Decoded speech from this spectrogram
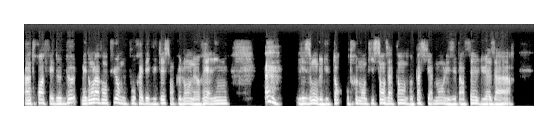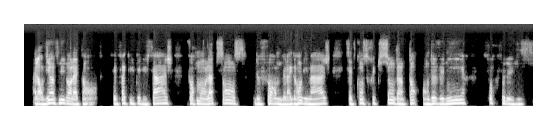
un trois fait de deux, mais dont l'aventure ne pourrait débuter sans que l'on ne réaligne les ondes du temps, autrement dit sans attendre patiemment les étincelles du hasard. Alors bienvenue dans l'attente, cette faculté du sage, formant l'absence de forme de la grande image, cette construction d'un temps en devenir, source de vie.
